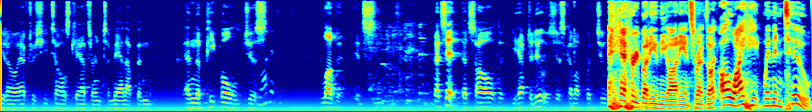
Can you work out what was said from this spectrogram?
you know, after she tells Catherine to man up, and and the people just love it. It's that's it. That's all that you have to do is just come up with two. Everybody in the audience runs like, "Oh, I hate women too,"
